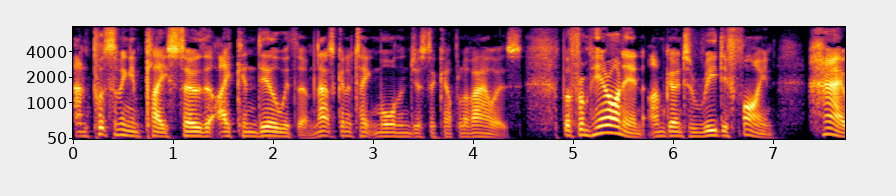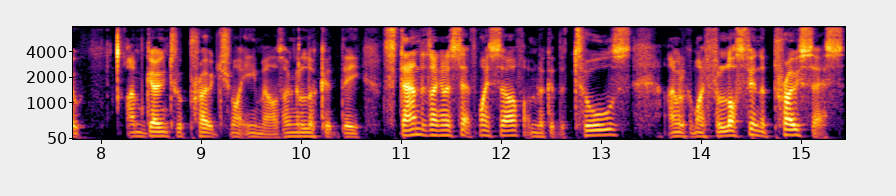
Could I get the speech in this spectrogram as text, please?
and put something in place so that I can deal with them. That's going to take more than just a couple of hours. But from here on in, I'm going to redefine how I'm going to approach my emails. I'm going to look at the standards I'm going to set for myself. I'm going to look at the tools. I'm going to look at my philosophy and the process,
